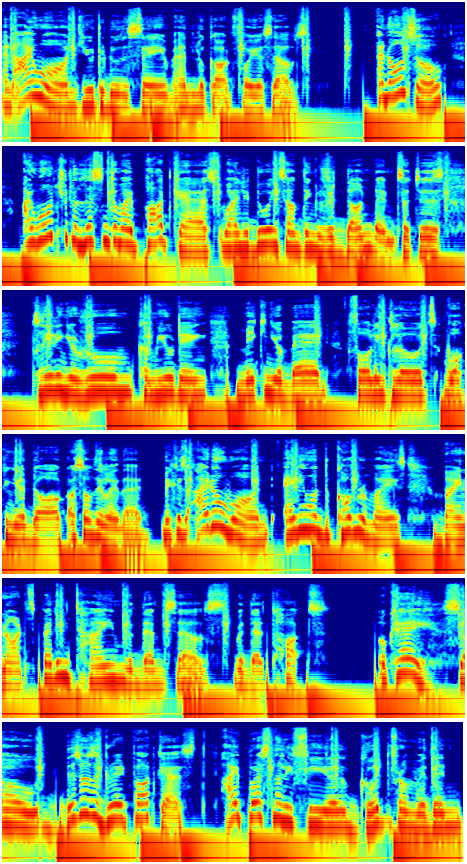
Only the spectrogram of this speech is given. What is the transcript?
And I want you to do the same and look out for yourselves. And also, I want you to listen to my podcast while you're doing something redundant, such as cleaning your room, commuting, making your bed, folding clothes, walking your dog, or something like that. Because I don't want anyone to compromise by not spending time with themselves, with their thoughts. Okay, so this was a great podcast. I personally feel good from within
